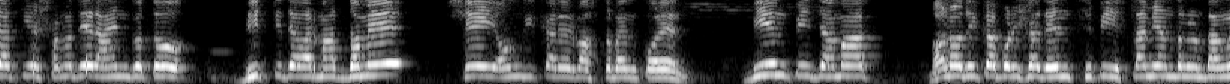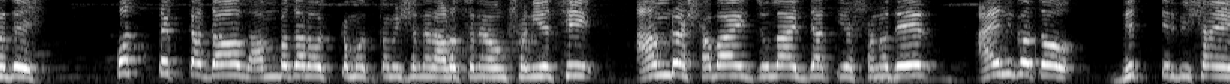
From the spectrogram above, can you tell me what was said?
জাতীয় সনদের আইনগত ভিত্তি দেওয়ার মাধ্যমে সেই অঙ্গীকারের বাস্তবায়ন করেন। বিএনপি, জামাত, গণ পরিষদ, এনসিপি, ইসলামী আন্দোলন, বাংলাদেশ, প্রত্যেকটা দল আমরা যারা ঐক্যমত কমিশনের আলোচনায় অংশ নিয়েছি। আমরা সবাই জুলাই জাতীয় সনদের আইনগত ভিত্তির বিষয়ে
